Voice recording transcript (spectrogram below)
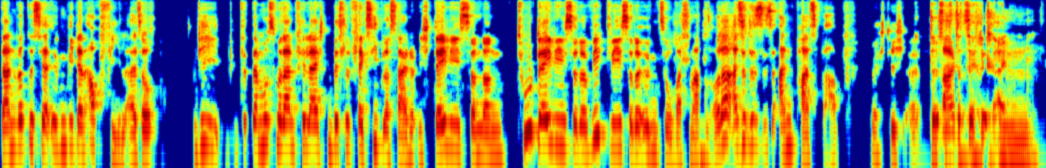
dann wird es ja irgendwie dann auch viel. Also wie, da muss man dann vielleicht ein bisschen flexibler sein und nicht Dailies, sondern Two Dailies oder Weeklies oder irgend sowas machen, oder? Also das ist anpassbar, möchte ich äh, Das sagen. ist tatsächlich ein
